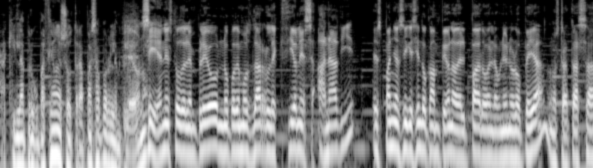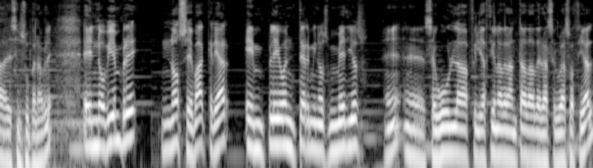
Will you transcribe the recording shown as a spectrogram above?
aquí la preocupación es otra, pasa por el empleo, ¿no? Sí, en esto del empleo no podemos dar lecciones a nadie. España sigue siendo campeona del paro en la Unión Europea, nuestra tasa es insuperable. En noviembre no se va a crear empleo en términos medios ¿eh? Eh, según la afiliación adelantada de la Seguridad Social,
